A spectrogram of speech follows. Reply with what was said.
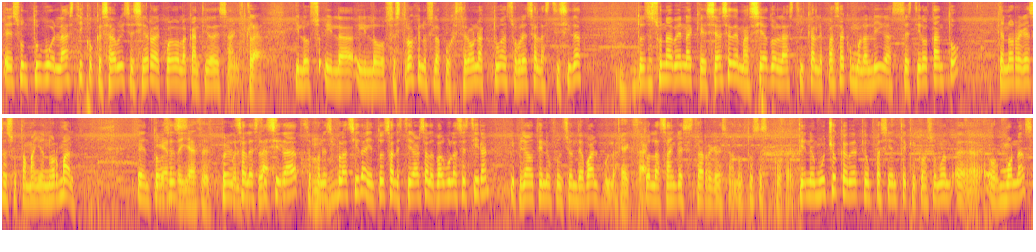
es un tubo elástico que se abre y se cierra de acuerdo a la cantidad de sangre. Claro. Y los, y, los estrógenos y la progesterona actúan sobre esa elasticidad. Entonces, una vena que se hace demasiado elástica le pasa como las ligas, se estiró tanto que no regresa a su tamaño normal. Entonces, pierde esa elasticidad, se pone uh y entonces al estirarse las válvulas se estiran y pues ya no tienen función de válvula. Entonces la sangre se está regresando. Entonces, tiene mucho que ver que un paciente que consume eh, hormonas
